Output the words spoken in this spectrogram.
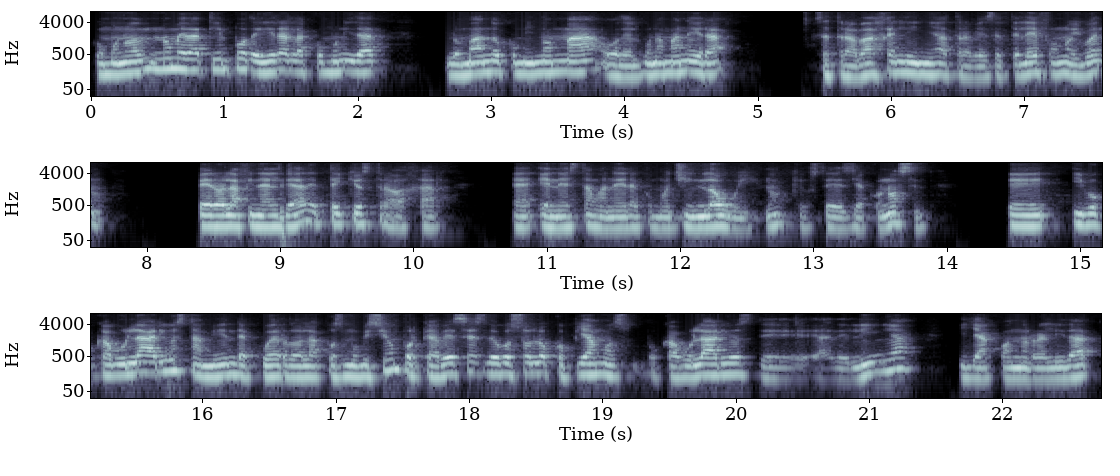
como no, no me da tiempo de ir a la comunidad, lo mando con mi mamá, o de alguna manera, se trabaja en línea a través de teléfono, y bueno, pero la finalidad de Tequio es trabajar eh, en esta manera como Jean Lowy, ¿no? que ustedes ya conocen. Eh, y vocabularios también de acuerdo a la cosmovisión, porque a veces luego solo copiamos vocabularios de, de línea y ya cuando en realidad,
